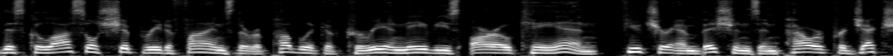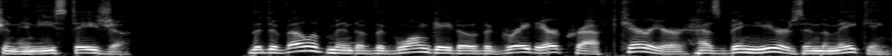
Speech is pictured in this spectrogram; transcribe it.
this colossal ship redefines the Republic of Korea Navy's ROKN future ambitions and power projection in East Asia. The development of the Gwanggaeto the Great aircraft carrier has been years in the making.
